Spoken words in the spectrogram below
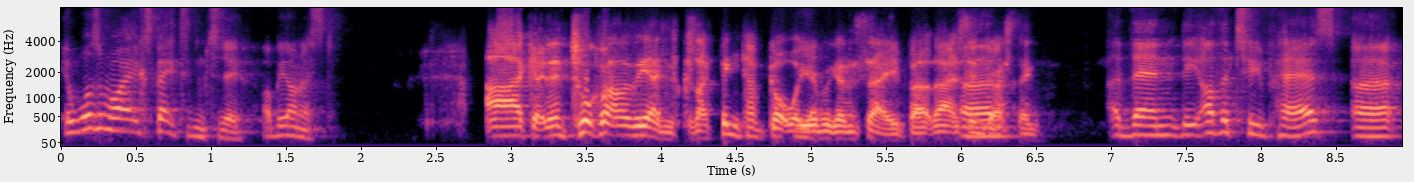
it wasn't what I expected him to do. I'll be honest. Uh, okay, then talk about it at the end because I think I've got what you were going to say, but that's Um, interesting. And then the other two pairs, uh,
